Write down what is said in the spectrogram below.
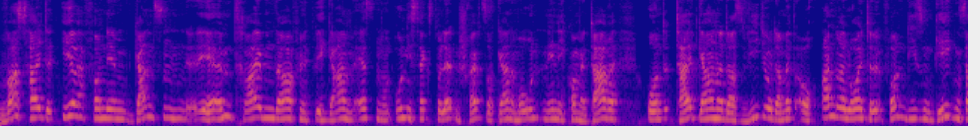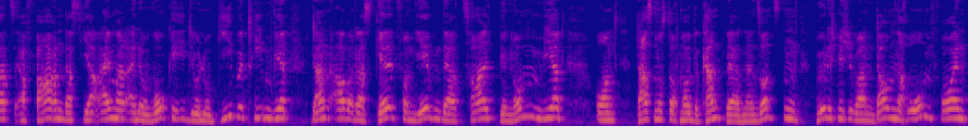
Was haltet ihr von dem ganzen EM-Treiben da mit veganem Essen und Unisex-Toiletten? Schreibt es doch gerne mal unten in die Kommentare und teilt gerne das Video, damit auch andere Leute von diesem Gegensatz erfahren, dass hier einmal eine woke Ideologie betrieben wird, dann aber das Geld von jedem, der zahlt, genommen wird. Und das muss doch mal bekannt werden. Ansonsten würde ich mich über einen Daumen nach oben freuen.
